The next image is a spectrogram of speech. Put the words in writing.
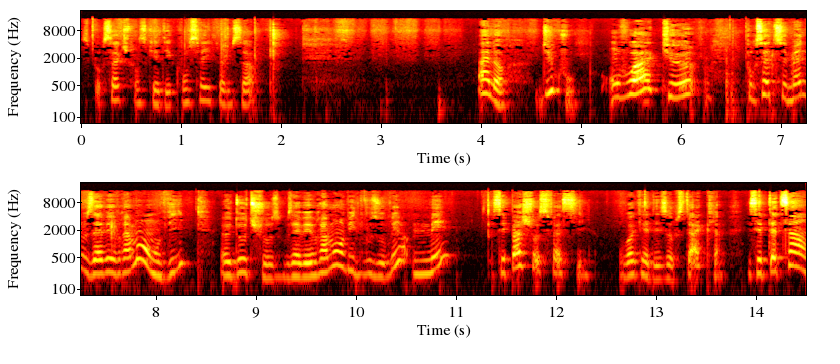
C'est pour ça que je pense qu'il y a des conseils comme ça. Alors, du coup, on voit que pour cette semaine, vous avez vraiment envie euh, d'autre chose. Vous avez vraiment envie de vous ouvrir, mais c'est pas chose facile. On voit qu'il y a des obstacles. Et c'est peut-être ça,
